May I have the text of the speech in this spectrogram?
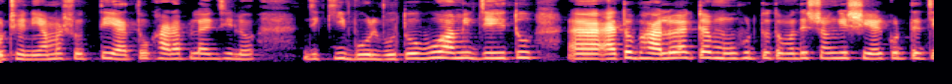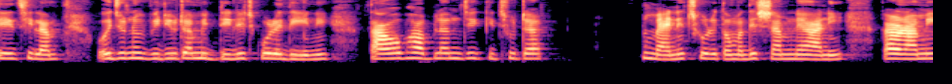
ওঠেনি। আমার সত্যি এত খারাপ লাগছিল যে কি বলব? তবুও আমি যেহেতু এত ভালো একটা মুহূর্ত তোমাদের সঙ্গে শেয়ার করতে চেয়েছিলাম, ওই জন্য ভিডিওটা আমি ডিলিট করে দিইনি। তাও ভাবলাম যে কিছুটা ম্যানেজ করে তোমাদের সামনে আনি। কারণ আমি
